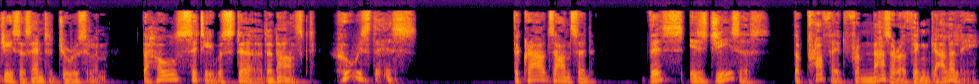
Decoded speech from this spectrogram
Jesus entered Jerusalem, the whole city was stirred and asked, Who is this? The crowds answered, This is Jesus, the prophet from Nazareth in Galilee.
